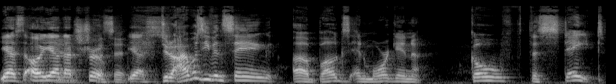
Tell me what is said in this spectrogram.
Yes. Oh, yeah, yeah that's true. That's it. Yes, dude. I was even saying, uh, Buggs and Morgan go the state,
